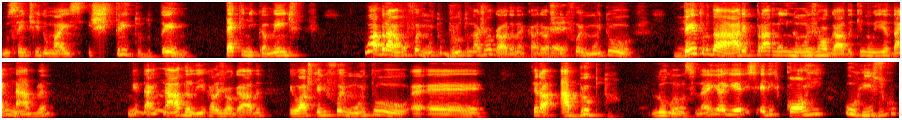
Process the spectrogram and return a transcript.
no sentido mais estrito do termo, tecnicamente, o Abraão foi muito bruto na jogada, né, cara? Eu acho é. que ele foi muito dentro da área, para mim, numa jogada que não ia dar em nada, não ia dar em nada ali aquela jogada. Eu acho que ele foi muito, é, é, sei lá, abrupto no lance, né? E aí ele, ele corre o risco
